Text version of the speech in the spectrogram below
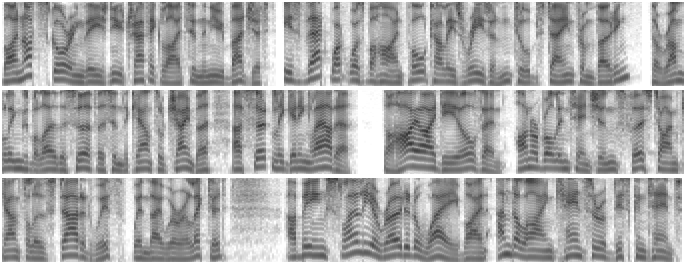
by not scoring these new traffic lights in the new budget, is that what was behind Paul Tully's reason to abstain from voting? The rumblings below the surface in the council chamber are certainly getting louder. The high ideals and honourable intentions first time councillors started with when they were elected are being slowly eroded away by an underlying cancer of discontent.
